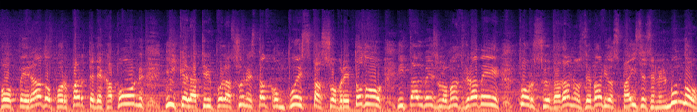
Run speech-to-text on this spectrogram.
operado por parte de Japón y que la tripulación está compuesta sobre todo y tal vez lo más grave por ciudadanos de varios países en el mundo.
